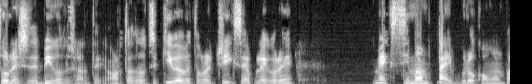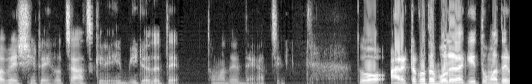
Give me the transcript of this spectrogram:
চলে এসেছে বিগত সাল থেকে। অর্থাৎ হচ্ছে কীভাবে তোমরা ট্রিক্স অ্যাপ্লাই করে ম্যাক্সিমাম টাইপগুলো কমন পাবে, সেটাই হচ্ছে আজকের এই ভিডিওতে তোমাদের দেখাচ্ছি। তো আরেকটা কথা বলে রাখি, তোমাদের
